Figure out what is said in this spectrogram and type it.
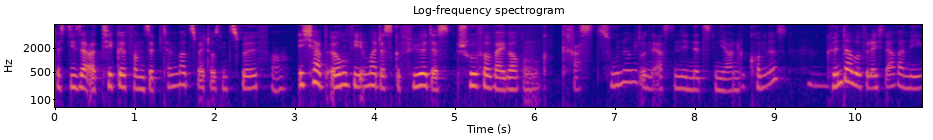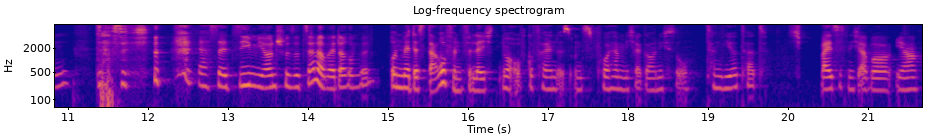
dass dieser Artikel vom September 2012 war. Ich habe irgendwie immer das Gefühl, dass Schulverweigerung krass zunimmt und erst in den letzten Jahren gekommen ist. Könnte aber vielleicht daran liegen, dass ich erst seit sieben Jahren Schulsozialarbeiterin bin. Und mir das daraufhin vielleicht nur aufgefallen ist und es vorher mich ja gar nicht so tangiert hat. Weiß es nicht, aber ja,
